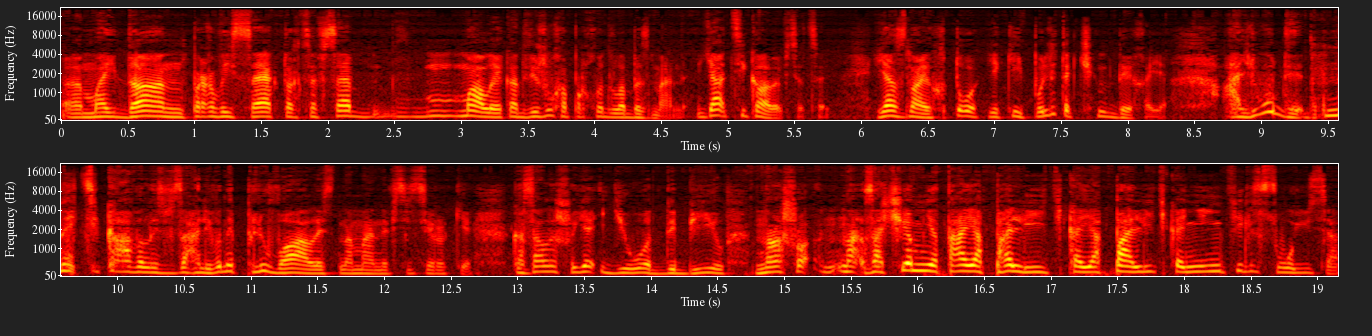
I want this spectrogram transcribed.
е, Майдан, правий сектор, це все мало яка двіжуха проходила без мене. Я цікавився цим. Я знаю, хто який політик чим дихає. А люди не цікавились взагалі, вони плювались на мене всі ці роки. Казали, що я ідіот, дебіл. На що, на, зачем мені тая політика? Я політика не інтересуюся.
